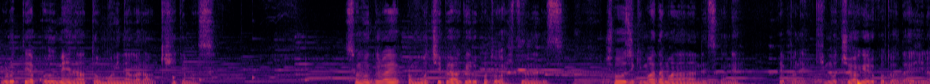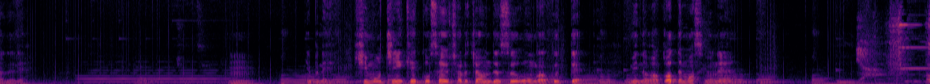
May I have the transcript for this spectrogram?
俺ってやっぱうめえなと思いながら聞いてます。そのぐらいやっぱモチベ上げることが必要なんです。正直まだまだなんですがね。やっぱね気持ちを上げることは大事なんでね。うん。やっぱね気持ちに結構左右されちゃうんです音楽って。みんな分かってますよね。あ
